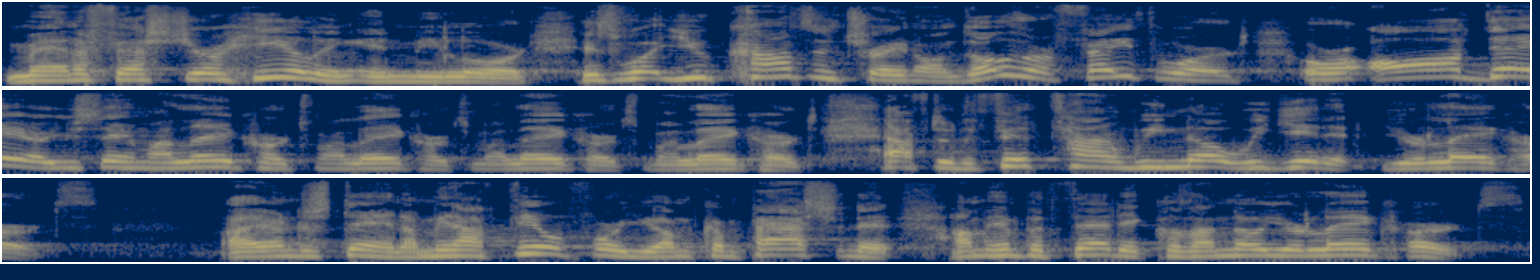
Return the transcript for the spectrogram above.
Manifest your healing in me, Lord, is what you concentrate on. Those are faith words. Or all day are you saying, My leg hurts, my leg hurts, my leg hurts, my leg hurts. After the fifth time, we know, we get it. Your leg hurts. I understand. I mean, I feel for you. I'm compassionate. I'm empathetic because I know your leg hurts.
